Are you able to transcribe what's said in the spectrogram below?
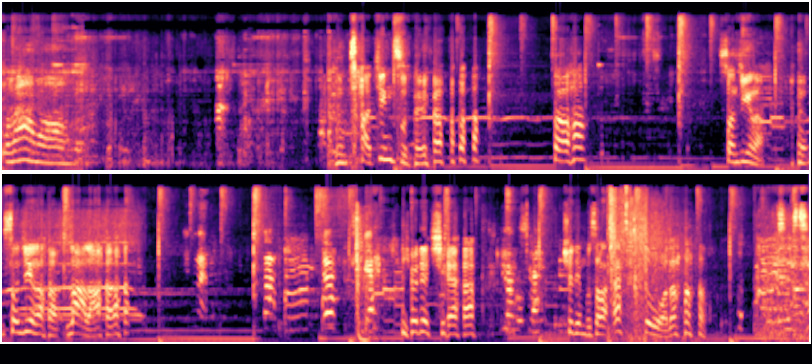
不辣吗？咋进嘴呀？咋了？上镜了。上镜了，辣了，有点咸，咸，确定不是辣？哎，是我的。吃吃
